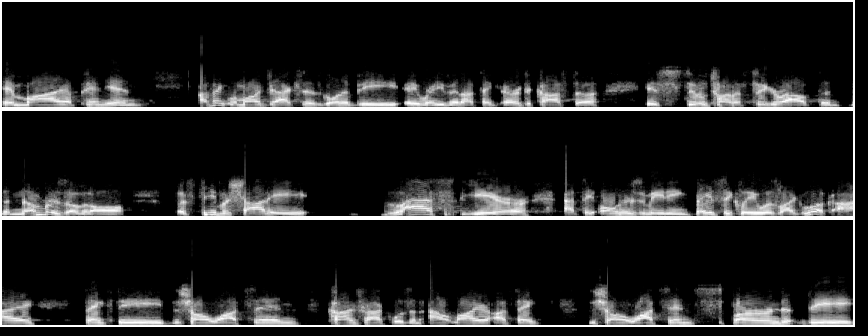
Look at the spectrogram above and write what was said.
in my opinion, I think Lamar Jackson is going to be a Raven. I think Eric DeCosta is still trying to figure out the, the numbers of it all. But Steve Bisciotti last year at the owners meeting basically was like, look, I think the Deshaun Watson contract was an outlier. I think Deshaun Watson spurned the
